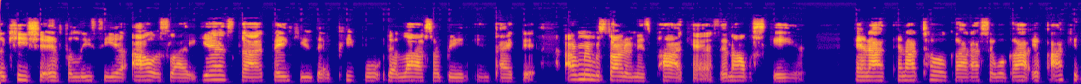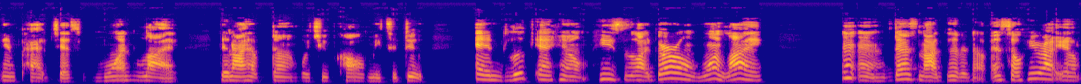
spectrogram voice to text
Lakeisha and Felicia, I was like, yes, God, thank you that people, that lives are being impacted. I remember starting this podcast and I was scared. And I, and I told God, I said, well, God, if I can impact just one life, then I have done what you called me to do. And look at him. He's like, girl, one life. Mm-mm, that's not good enough. And so here I am.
